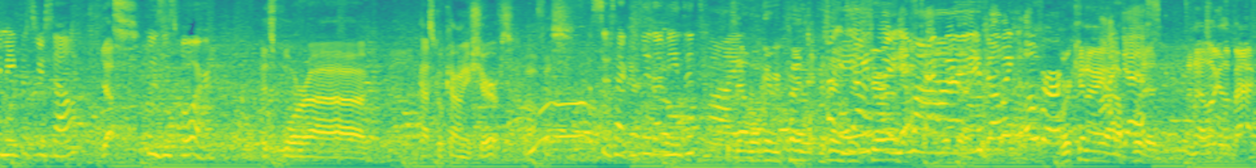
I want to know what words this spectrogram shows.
You make this yourself? Yes. Who's this for? It's for uh, Pasco County Sheriff's Office. So technically that means it's mine. Is that what we're going to be presenting to the It's sheriff? mine. Technically going over Where can I my uh, put it? And I look at the back.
